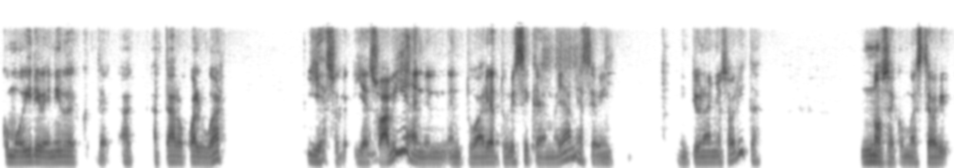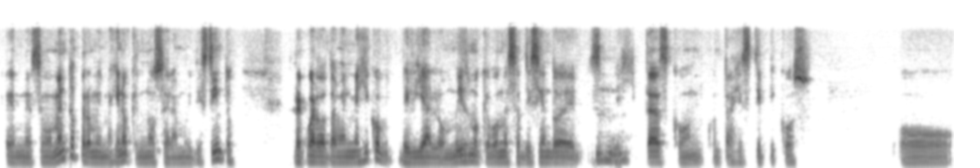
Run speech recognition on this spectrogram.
cómo ir y venir a, tal o cual lugar. Y eso, y eso había en, el, en tu área turística de Miami hace 21 años ahorita. No sé cómo esté en este momento, pero me imagino que no será muy distinto. Recuerdo también México vivía lo mismo que vos me estás diciendo de viejitas con, trajes típicos o,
